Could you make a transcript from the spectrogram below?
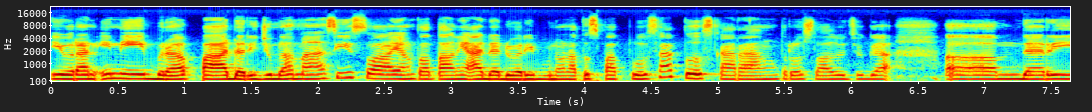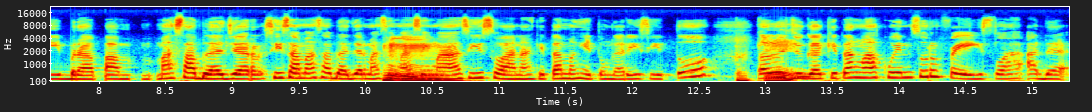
iuran ini berapa dari jumlah mahasiswa yang totalnya ada 2641 sekarang terus lalu juga em, dari berapa masa belajar sisa masa belajar masing-masing Mm-mm. mahasiswa. Nah, kita menghitung dari situ Oke. Lalu juga kita ngelakuin survei setelah ada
